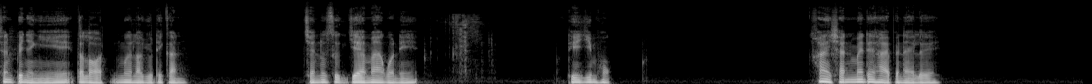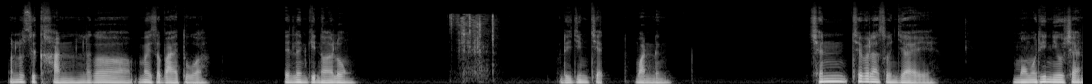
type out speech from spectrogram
ฉันเป็นอย่างนี้ตลอดเมื่อเราอยู่ด้วยกัน ฉันรู้สึกแย่มากกว่านี้ ที่ยิมหกไข้ฉันไม่ได้หายไปไหนเลย มันรู้สึกคันแล้วก็ไม่สบายตัว ฉันเริ่มกินน้อยลงวันที่ยิมเจ็ดวันหนึ่ง ฉันใช้เวลาส่วนใหญ่ มองมาที่นิ้วฉัน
